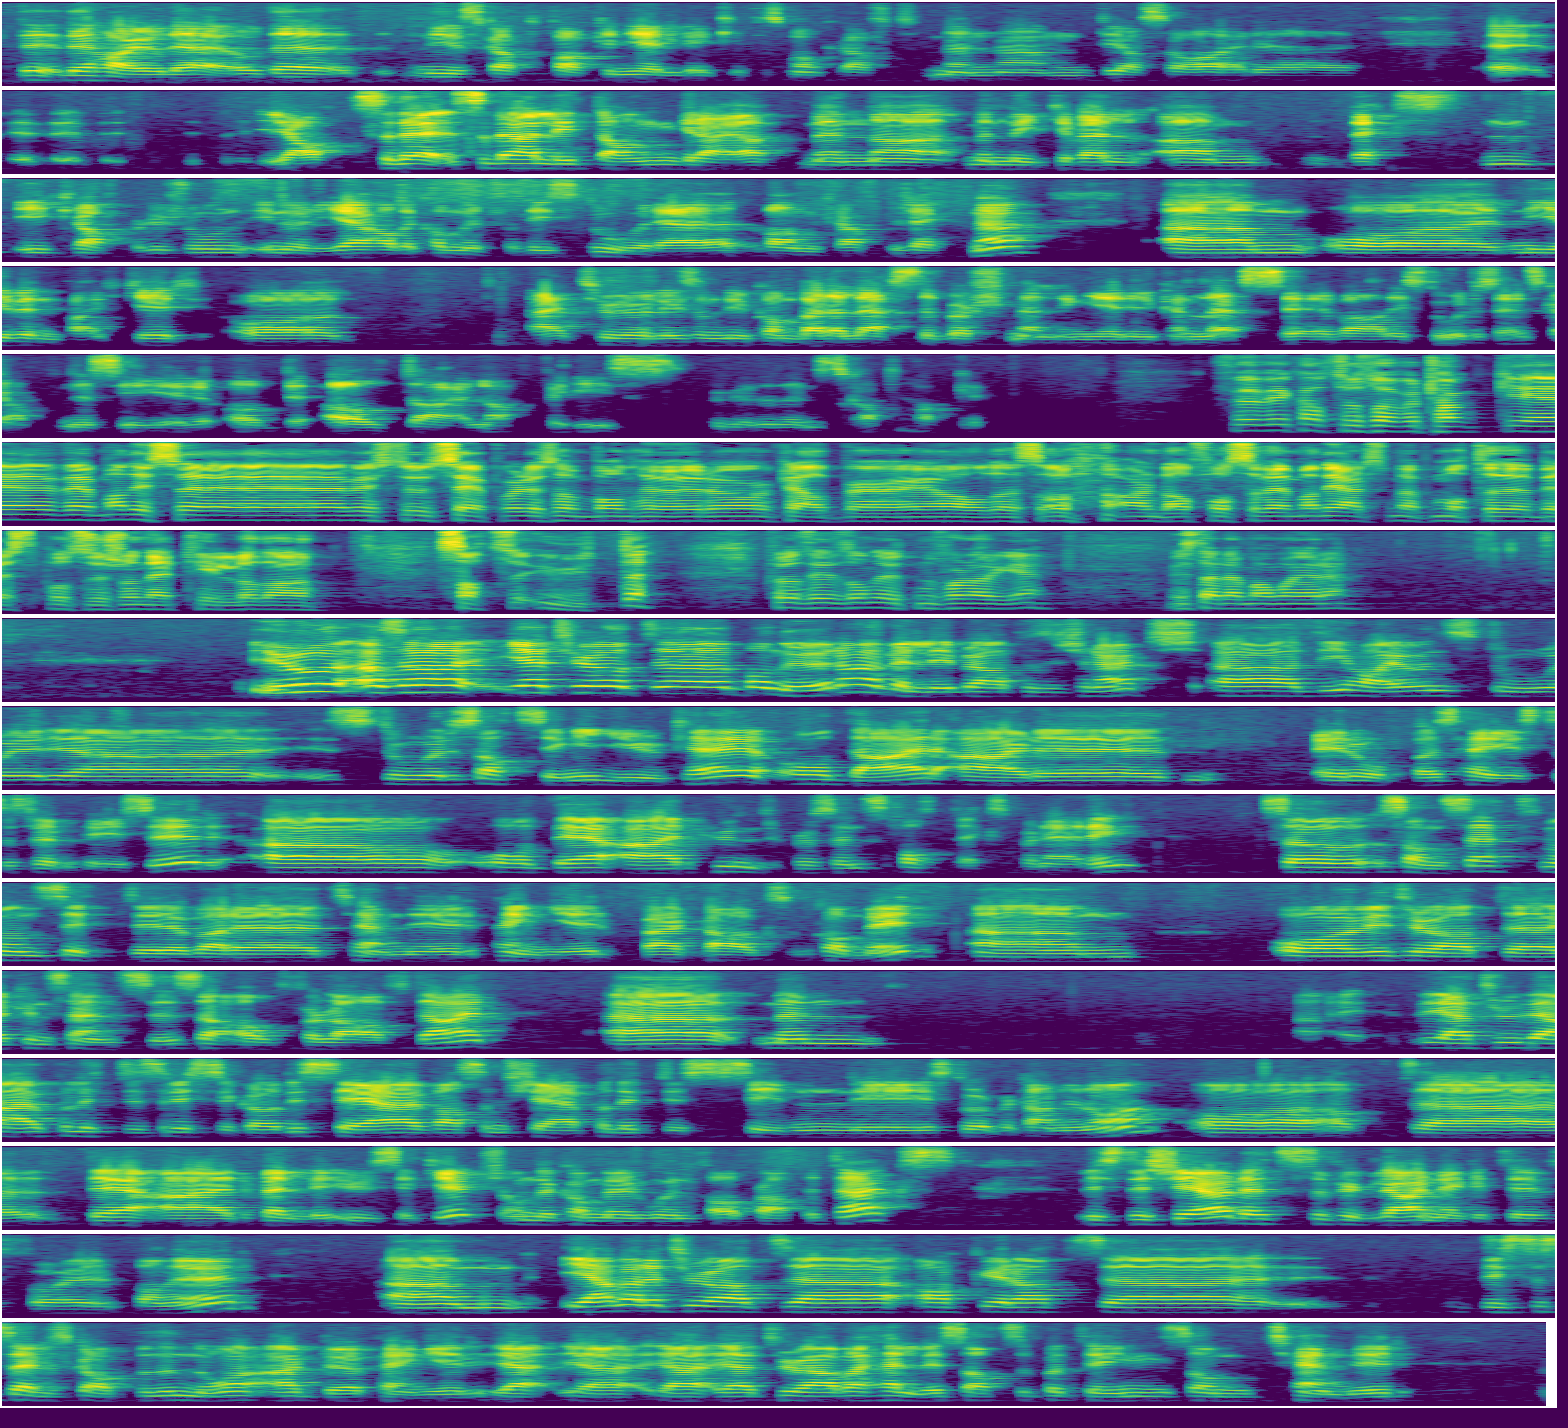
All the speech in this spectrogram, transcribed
Det, det, har jo det. og det, nye skattepakken gjelder ikke for småkraft. Men um, de også har uh, uh, ja, så det, så det, er litt annen greie. Men, uh, men likevel, um, veksten i kraftproduksjon i Norge hadde kommet fra de store vannkraftprosjektene um, og nye vindparker. Og jeg tror liksom du kan bare lese børsmeldinger, du kan lese hva de store selskapene sier, og alt er lagt på is pga. den skattepakken. Før vi kaster oss over tank, eh, hvem av disse, hvis du ser på liksom Bonheur og Cloudberry og, og Arendal Fosse, hvem av de er det som er på en måte best posisjonert til å da satse ute, for å si det sånn, utenfor Norge? Hvis det er det man må gjøre? Jo, altså, jeg tror at uh, Bonheur er veldig bra posisjonert. De har jo en stor, stor satsing i UK, og der er det Europas høyeste strømpriser. og det er 100 spot-eksponering. Så sånn sett, man sitter og bare tjener penger hver dag som kommer. Um, og vi tror at uh, konsensus er altfor lavt der. Uh, men jeg tror det er jo politisk risiko. De ser hva som skjer på politisk siden i Storbritannia nå. Og at uh, det er veldig usikkert om det kommer windfall profit tax. Hvis det skjer, det selvfølgelig er negativt for Bonheur. Um, jeg bare tror at uh, akkurat uh, disse selskapene nå er døde penger. Jeg, jeg, jeg, jeg, tror jeg var heldig satser på ting som tjener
